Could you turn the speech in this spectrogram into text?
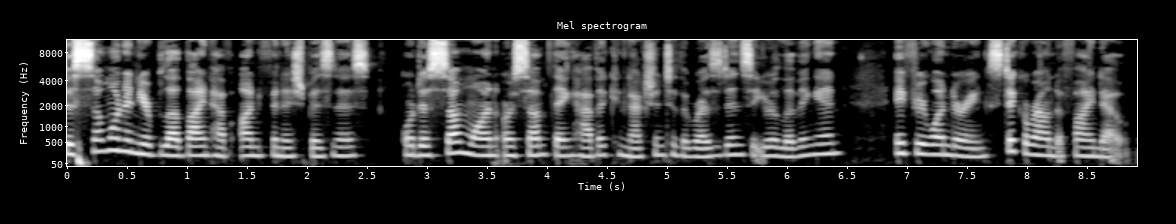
Does someone in your bloodline have unfinished business? Or does someone or something have a connection to the residence that you're living in? If you're wondering, stick around to find out.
